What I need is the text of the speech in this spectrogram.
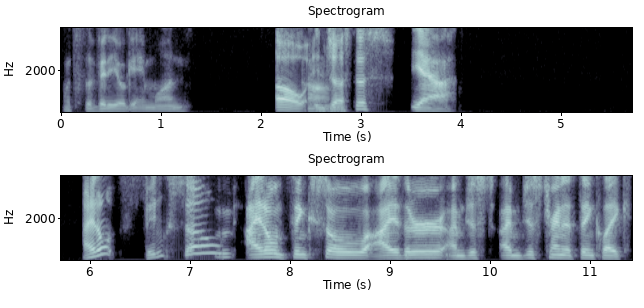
what's the video game one? Oh, Um, Injustice. Yeah. I don't think so. I don't think so either. I'm just I'm just trying to think like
